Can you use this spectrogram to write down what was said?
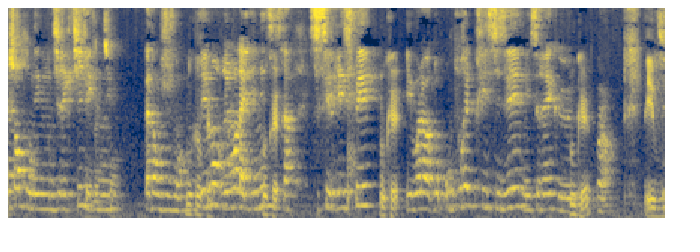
sachant qu'on est non directif et qu'on n'est pas dans le jugement. Donc vraiment, vraiment, la limite, ce sera, c'est le respect. Et voilà, donc on pourrait le préciser, mais c'est vrai que, voilà, Et vous.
